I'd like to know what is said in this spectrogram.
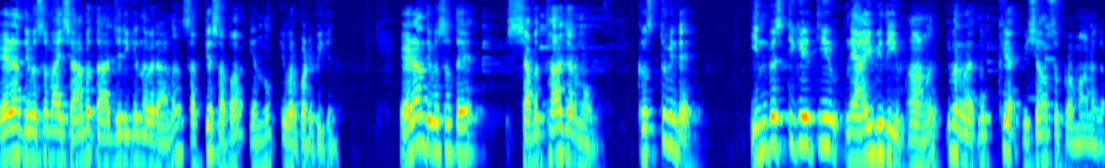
ഏഴാം ദിവസമായി ശാപത്ത് ആചരിക്കുന്നവരാണ് സത്യസഭ എന്നും ഇവർ പഠിപ്പിക്കുന്നു. ഏഴാം ദിവസത്തെ ശബദ്ധാചരണവും ക്രിസ്തുവിന്റെ ഇൻവെസ്റ്റിഗേറ്റീവ് ന്യായവിധിയും ആണ് ഇവരുടെ മുഖ്യ വിശ്വാസ പ്രമാണങ്ങൾ.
